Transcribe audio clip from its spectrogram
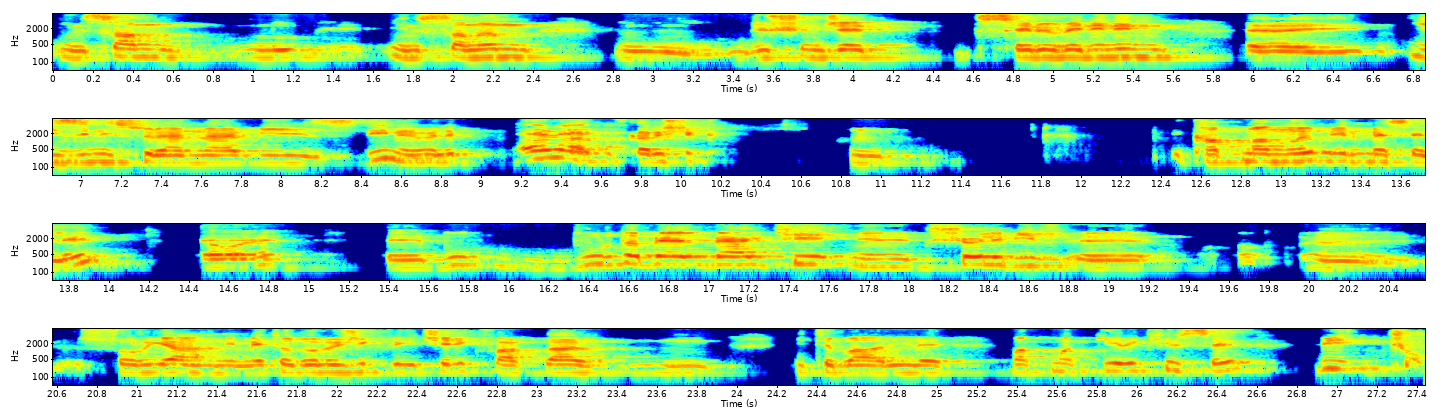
insan insanın hmm, düşünce serüveninin e, izini sürenler miyiz değil mi? Öyle evet. karışık katmanlı bir mesele. Doğru. E, e, bu burada bel, belki e, şöyle bir e, e, soruya hani metodolojik ve içerik farklar itibariyle bakmak gerekirse bir çok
